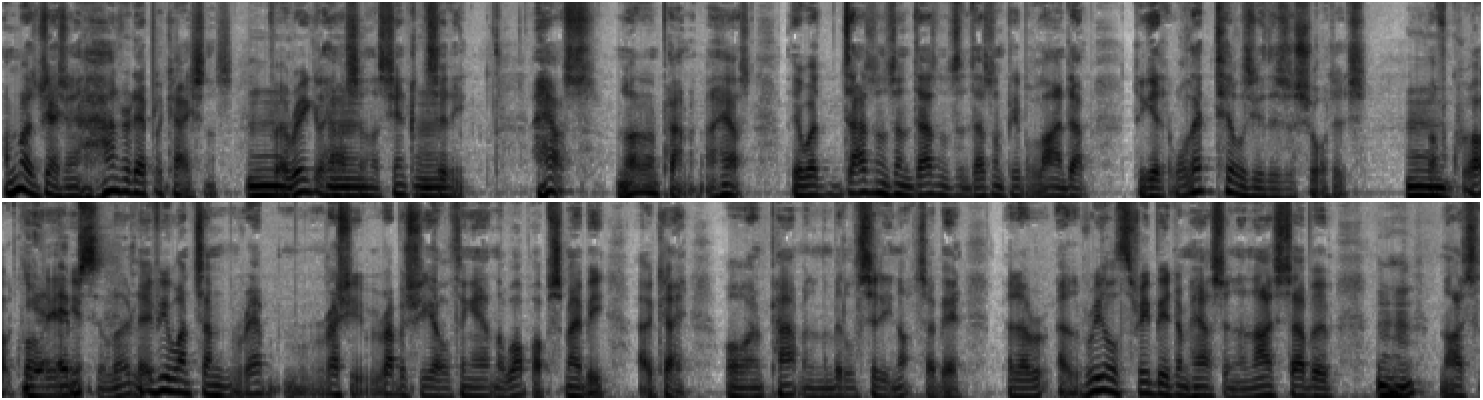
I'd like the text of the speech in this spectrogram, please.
I'm not exaggerating. hundred applications mm, for a regular house mm, in the central mm. city. A house, not an apartment. A house. There were dozens and dozens and dozens of people lined up to get it. Well, that tells you there's a shortage. Mm. Of quality. Yeah, absolutely. If you want some rab- rushy, rubbishy old thing out in the wop wops, maybe okay, or an apartment in the middle of the city, not so bad. But a, a real three bedroom house in a nice suburb, mm-hmm. nice.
